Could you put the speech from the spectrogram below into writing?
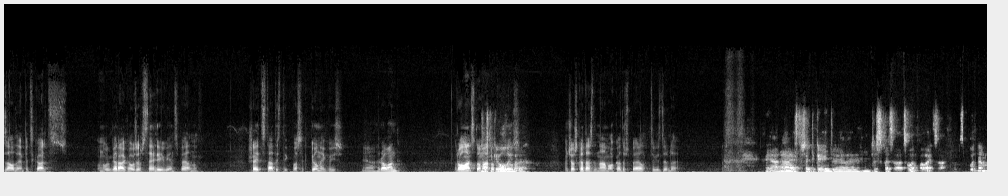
zaudējumi pēc kārtas. Un garākā uzvaras sērija viena spēle. Nu, šeit statistika pasaka pilnīgi visu. Jā, Roland. Rolands tomēr Tas no polijas. Viņš jau skatās Dienāmo katru spēli, cik es dzirdēju. Jā, nē, es šeit tikai inter- interesi pēc tā cilvēka pavaicāt. Spūdam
